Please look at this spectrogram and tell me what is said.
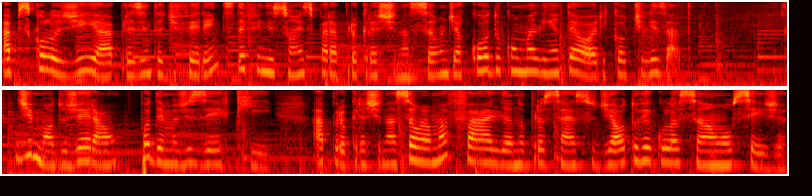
A psicologia apresenta diferentes definições para a procrastinação de acordo com uma linha teórica utilizada. De modo geral, podemos dizer que a procrastinação é uma falha no processo de autorregulação, ou seja,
